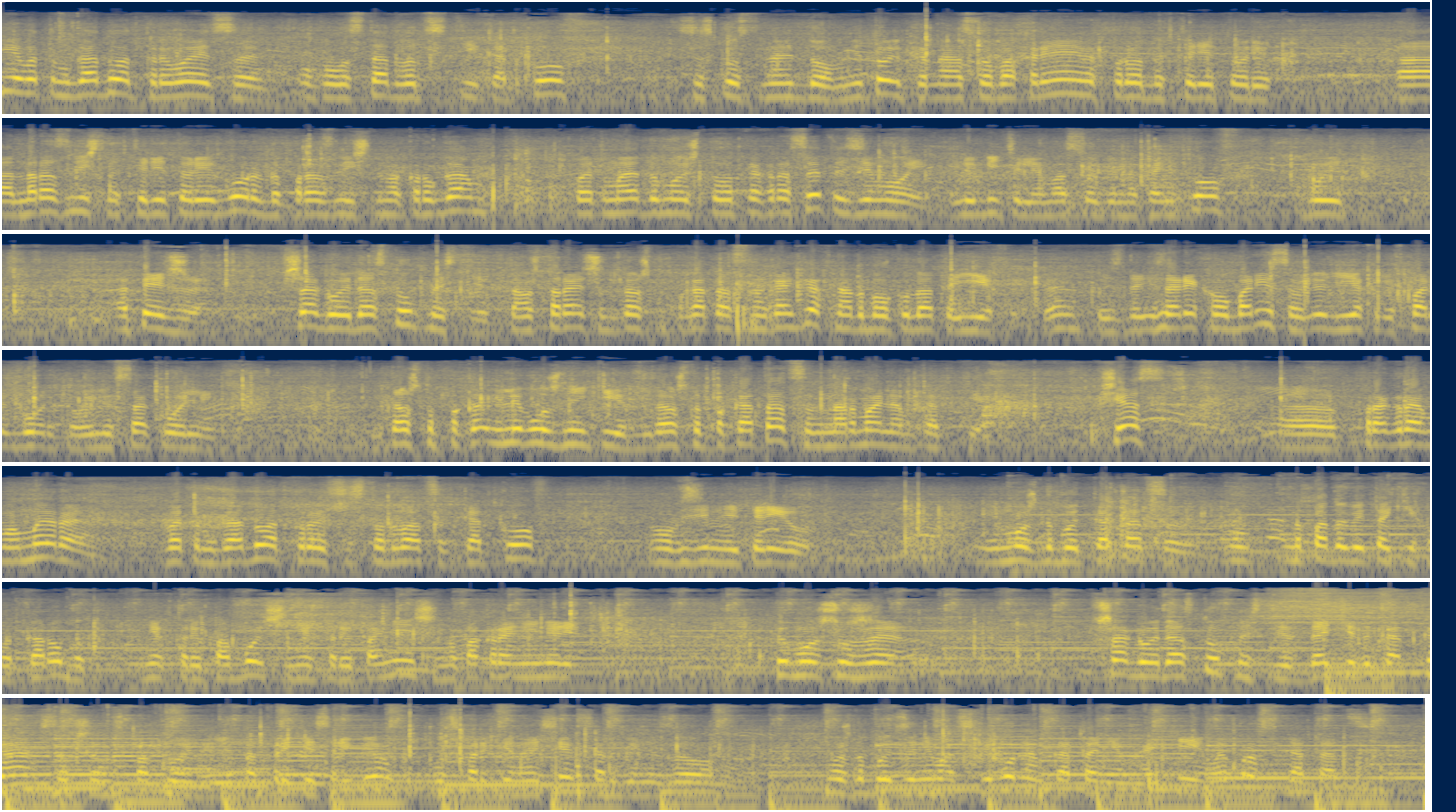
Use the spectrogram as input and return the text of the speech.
Москве в этом году открывается около 120 катков с искусственным льдом. Не только на особо охраняемых природных территориях, а на различных территориях города, по различным округам. Поэтому я думаю, что вот как раз этой зимой любителям особенно коньков будет, опять же, в шаговой доступности, потому что раньше для того, чтобы покататься на коньках, надо было куда-то ехать. Да? То есть из Орехова-Борисова люди ехали в парк Горького или в Сокольники, для того, чтобы, или в Лужники, для того, чтобы покататься на нормальном катке. Сейчас э, программа мэра в этом году откроется 120 катков ну, в зимний период. И можно будет кататься ну, наподобие таких вот коробок, некоторые побольше, некоторые поменьше, но, по крайней мере, ты можешь уже в шаговой доступности дойти до катка совершенно спокойно, или там прийти с ребенком, будет спортивная секция организована. Можно будет заниматься фигурным катанием, хоккеем и просто кататься.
